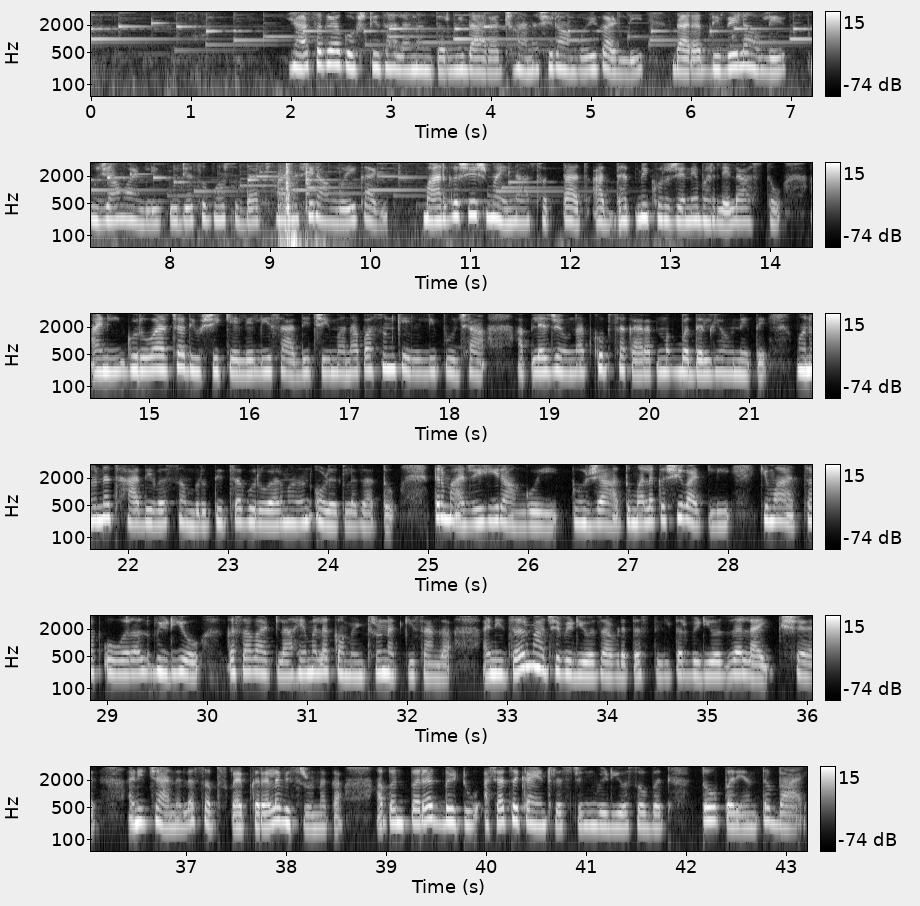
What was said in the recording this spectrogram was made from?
ह्या सगळ्या गोष्टी झाल्यानंतर मी दारात छान अशी रांगोळी काढली दारात दिवे लावले पूजा मांडली पूजेसमोर सुद्धा छान अशी रांगोळी काढली. मार्गशीर्ष महिना स्वतःच आध्यात्मिक ऊर्जेने भरलेला असतो आणि गुरुवारच्या दिवशी केलेली साधीची मनापासून केलेली पूजा आपल्या जीवनात खूप सकारात्मक बदल घेऊन येते. म्हणूनच हा दिवस समृद्धीचा गुरुवार म्हणून ओळखला जातो. तर माझी ही रांगोळी पूजा तुम्हाला कशी वाटली किंवा आजचा ओव्हरऑल व्हिडिओ कसा वाटला हे मला कमेंट थ्रू नक्की सांगा. आणि जर माझे व्हिडिओज आवडत असतील तर व्हिडिओजला लाईक शेअर आणि चॅनलला सबस्क्राईब करायला विसरू नका. आपण परत भेटू अशाच एका इंटरेस्टिंग व्हिडिओसोबत तोपर्यंत बाय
